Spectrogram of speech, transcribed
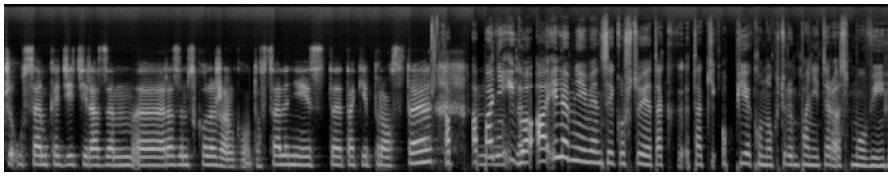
czy ósemkę dzieci razem, e, razem z koleżanką. To wcale nie jest e, takie proste. A, a pani mm, Igo, a ile mniej więcej kosztuje tak, taki opiekun, o którym pani teraz mówi,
